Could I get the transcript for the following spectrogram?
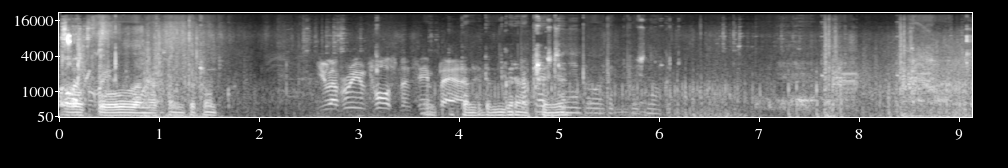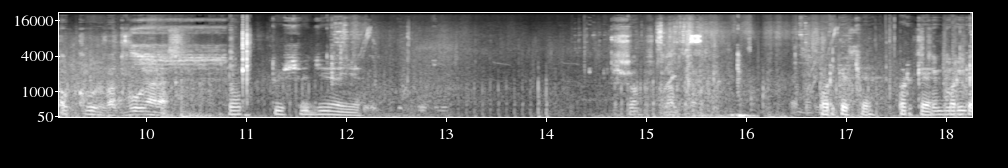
O kurwa, na samym początku. You have reinforcements Tam inbound. będą gracze, jeszcze nie? nie było tak późno. O kurwa, dwóch na raz. Co tu się dzieje? Szok w klatce. ¿Por qué se? ¿Por W qué? tym budynku,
